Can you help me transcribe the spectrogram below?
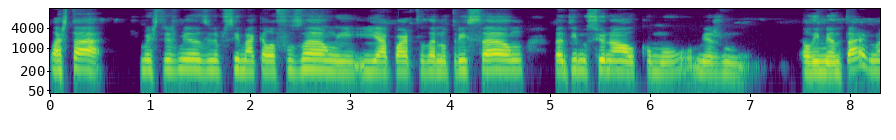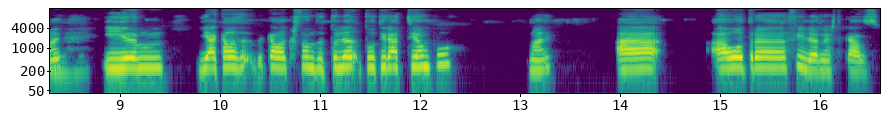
lá está, primeiros três meses ainda por cima há aquela fusão e, e há a parte da nutrição, tanto emocional como mesmo alimentar, não é? Uhum. E, um, e há aquela, aquela questão de estou a tirar tempo, não é? À, à outra filha, neste caso.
